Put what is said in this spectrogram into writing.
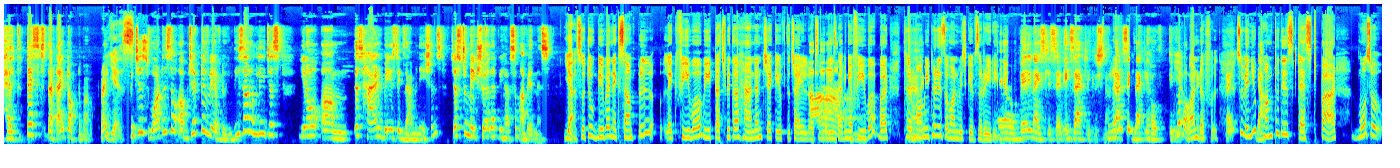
health test that I talked about, right? Yes. Which is what is the objective way of doing. These are only just you know um, just hand based examinations, just to make sure that we have some awareness. Yeah. So to give an example, like fever, we touch with our hand and check if the child or somebody is having a fever, but thermometer is the one which gives the reading. Oh, very nicely said. Exactly, Krishna. Right? That's exactly how think Yeah, about it. wonderful. Right? So when you Yeah. come to this test part, most of,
